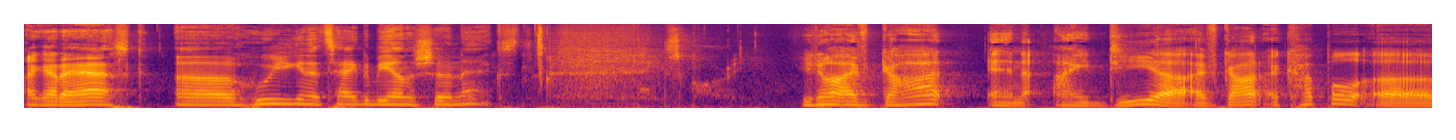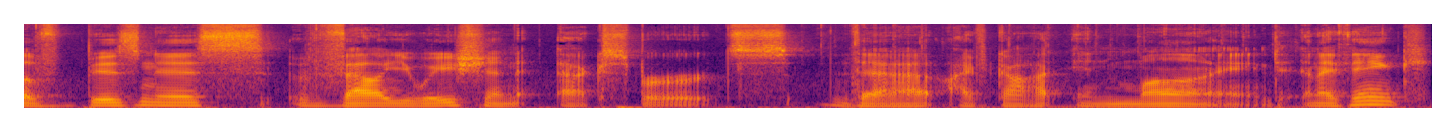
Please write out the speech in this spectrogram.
i gotta ask uh, who are you gonna tag to be on the show next Corey. You know, I've got an idea. I've got a couple of business valuation experts that I've got in mind. And I think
